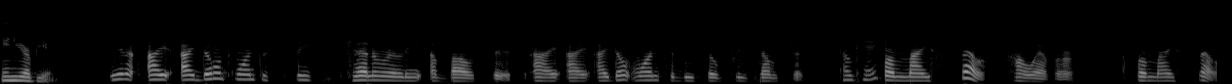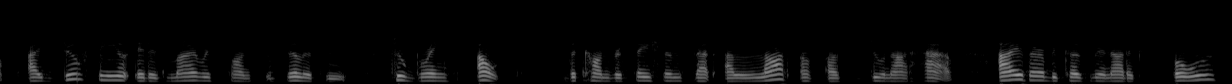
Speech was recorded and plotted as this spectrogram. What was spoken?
in your view? You know, I, I don't want to speak generally about this. I, I, I don't want to be so presumptuous. Okay. For myself, however, for myself, I do feel it is my responsibility to bring out the conversations that a lot of us do not have, either because we're not exposed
